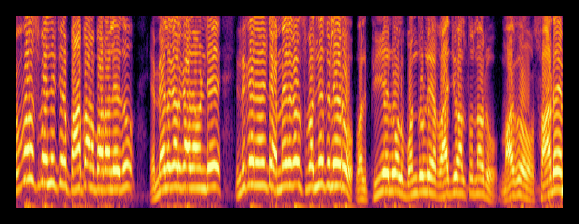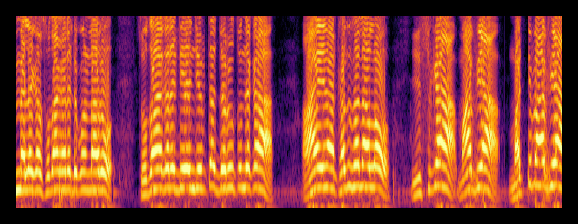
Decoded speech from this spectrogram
ఎవరు స్పందించిన పాపాన పడలేదు. ఎమ్మెల్యే గారు కానివ్వండి ఎందుకంటే ఎమ్మెల్యే గారు స్పందించలేరు. వాళ్ళు పిఏలు వాళ్ళ బంధువులు రాజ్యం వెళ్తున్నారు మాకు సాడో ఎమ్మెల్యేగా సుధాకర్ రెడ్డి ఉన్నారు సుధాకర్ రెడ్డి ఏం చెబితే జరుగుతుంది ఇక్కడ. ఆయన కనుసనాల్లో ఇసుక మాఫియా మట్టి మాఫియా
